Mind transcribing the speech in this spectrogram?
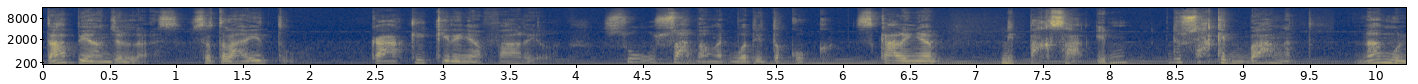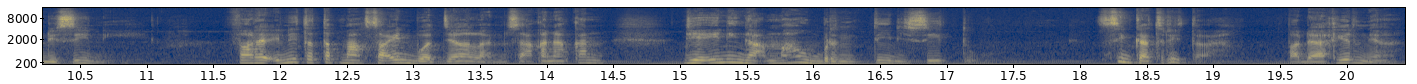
Tapi yang jelas, setelah itu, kaki kirinya Faril susah banget buat ditekuk. Sekalinya dipaksain, itu sakit banget. Namun di sini, Farel ini tetap maksain buat jalan, seakan-akan dia ini nggak mau berhenti di situ. Singkat cerita, pada akhirnya,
